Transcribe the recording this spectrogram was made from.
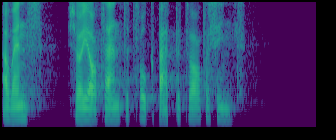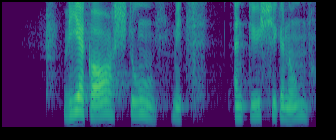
Auch wenn es schon Jahrzehnte zurückgebetet worden sind. Wie gehst du mit Enttäuschungen um?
